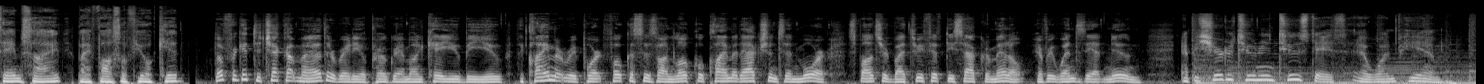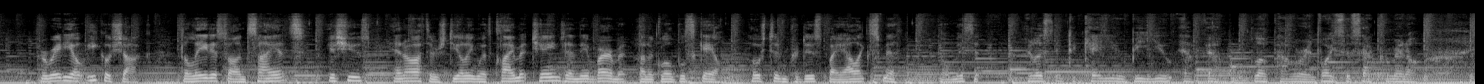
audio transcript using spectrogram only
Same Side by Fossil Fuel Kid. Don't forget to check out my other radio program on KUBU. The Climate Report focuses on local climate actions and more, sponsored by 350 Sacramento every Wednesday at noon. And be sure to tune in Tuesdays at 1 p.m. for Radio EcoShock, the latest on science, issues, and authors dealing with climate change and the environment on a global scale. Hosted and produced by Alex Smith. Don't miss it. You're listening to KUBU FM, Low Power and Voice of Sacramento.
